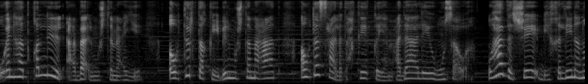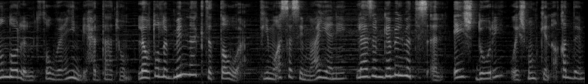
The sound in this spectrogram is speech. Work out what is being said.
وإنها تقلل الأعباء المجتمعية أو ترتقي بالمجتمعات أو تسعى لتحقيق قيم عدالة ومساواة. وهذا الشيء بيخلينا ننظر للمتطوعين بحد ذاتهم. لو طلب منك تتطوع في مؤسسة معينة لازم قبل ما تسأل إيش دوري وإيش ممكن أقدم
